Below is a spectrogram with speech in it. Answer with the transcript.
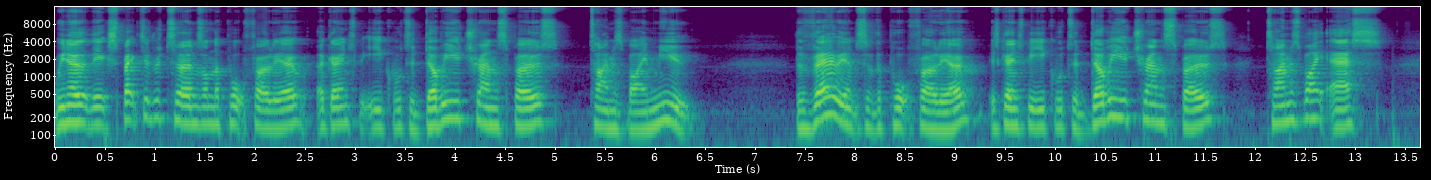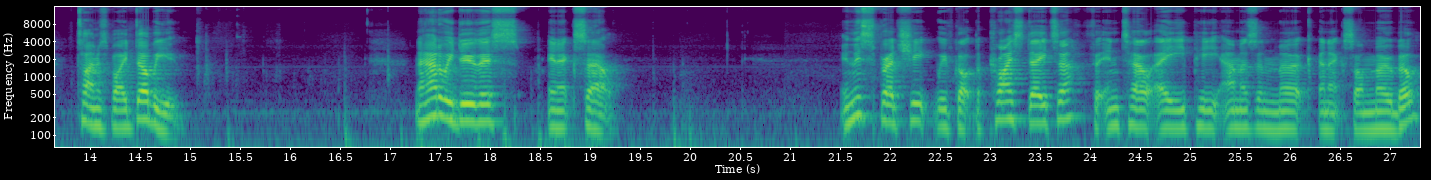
We know that the expected returns on the portfolio are going to be equal to W transpose times by mu. The variance of the portfolio is going to be equal to W transpose times by S times by W. Now how do we do this in Excel? In this spreadsheet, we've got the price data for Intel, AEP, Amazon, Merck, and ExxonMobil.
